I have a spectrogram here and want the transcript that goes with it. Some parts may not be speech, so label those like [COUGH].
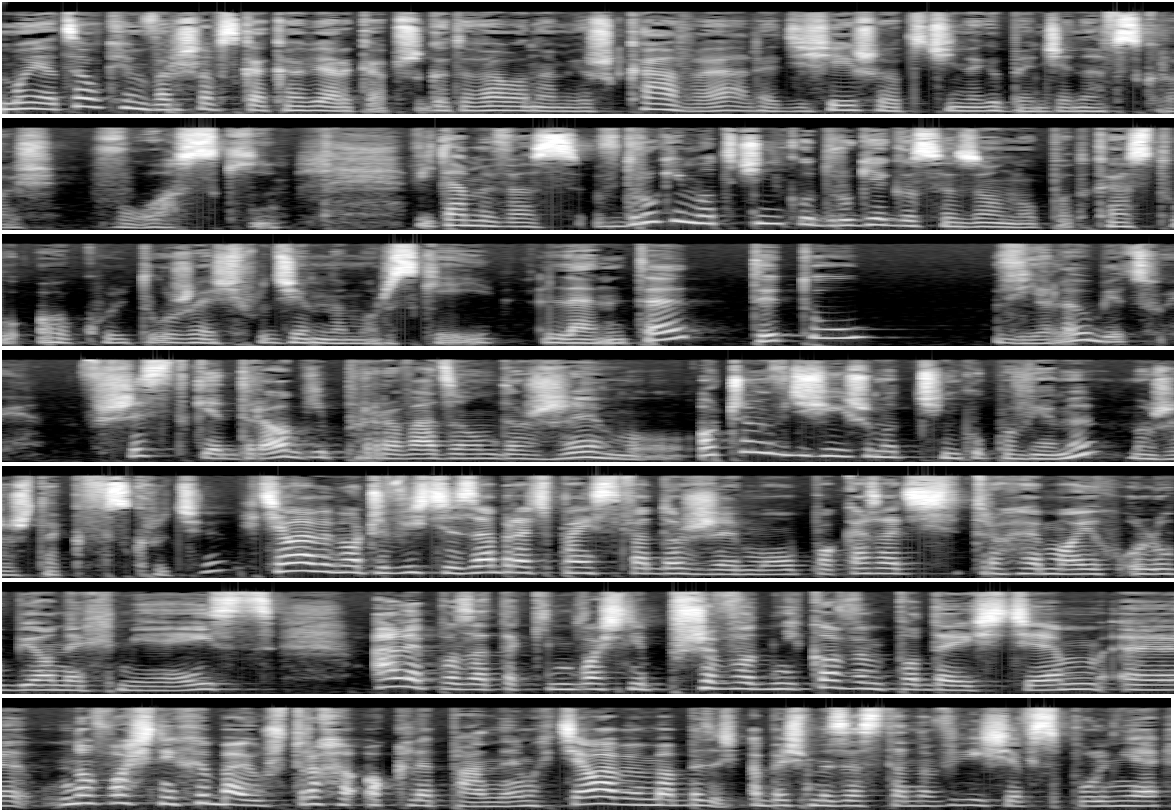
Moja całkiem warszawska kawiarka przygotowała nam już kawę, ale dzisiejszy odcinek będzie na wskroś włoski. Witamy Was w drugim odcinku drugiego sezonu podcastu o kulturze śródziemnomorskiej Lente. Tytuł wiele obiecuje. Wszystkie drogi prowadzą do Rzymu. O czym w dzisiejszym odcinku powiemy? Możesz tak w skrócie? Chciałabym oczywiście zabrać Państwa do Rzymu, pokazać trochę moich ulubionych miejsc, ale poza takim właśnie przewodnikowym podejściem, e, no właśnie chyba już trochę oklepanym, chciałabym, aby, abyśmy zastanowili się wspólnie,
